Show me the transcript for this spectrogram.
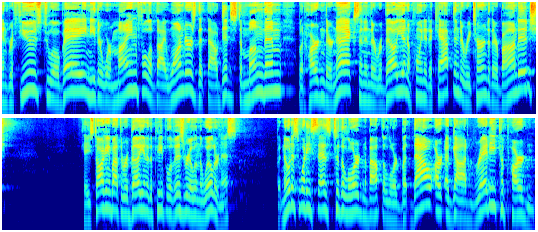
and refused to obey, neither were mindful of thy wonders that thou didst among them but hardened their necks and in their rebellion appointed a captain to return to their bondage. Okay, he's talking about the rebellion of the people of Israel in the wilderness. But notice what he says to the Lord and about the Lord. But thou art a God ready to pardon,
